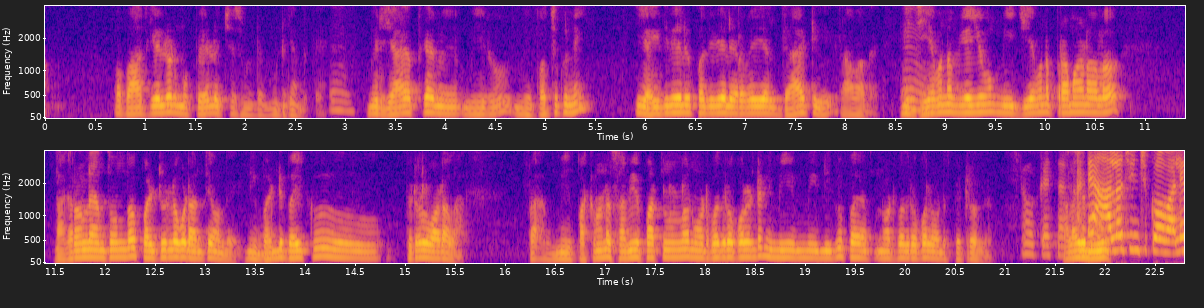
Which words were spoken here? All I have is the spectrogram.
ఒక పాతికేళ్ళు ముప్పై ఏళ్ళు వచ్చేసి ఉంటాయి ముట్టి కిందకి ఉమ్, మీరు జాగ్రత్తగా మీ మీరు మీ బతుకుని ఈ ఐదు వేలు పదివేలు ఇరవై వేలు దాటి రావాలి. మీ మ్మ్. జీవన వ్యయం మీ జీవన ప్రమాణాలు నగరంలో ఎంత ఉందో పల్లెటూరులో కూడా అంతే ఉంది. నీ బండి బైకు పెట్రోల్ వాడాలా? మీ పక్కన ఉన్న సమీప పట్టణంలో నూట పది రూపాయలు ఉంటే మీ నీకు నూట పది రూపాయలు ఉంటుంది పెట్రోల్. అలాగే ఆలోచించుకోవాలి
